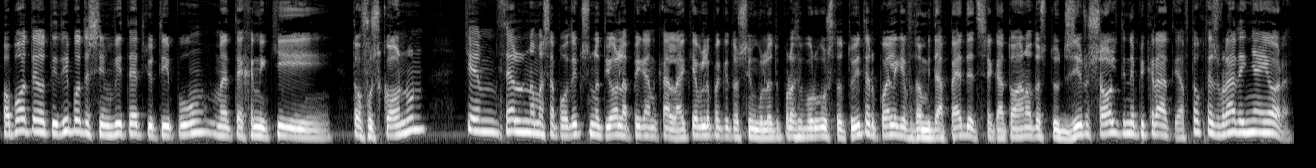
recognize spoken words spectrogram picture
Οπότε οτιδήποτε συμβεί τέτοιου τύπου με τεχνική το φουσκώνουν και θέλουν να μας αποδείξουν ότι όλα πήγαν καλά. Και έβλεπα και το σύμβουλο του Πρωθυπουργού στο Twitter που έλεγε 75% άνοδος του τζίρου σε όλη την επικράτεια. Αυτό χτες βράδυ 9 η ώρα.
